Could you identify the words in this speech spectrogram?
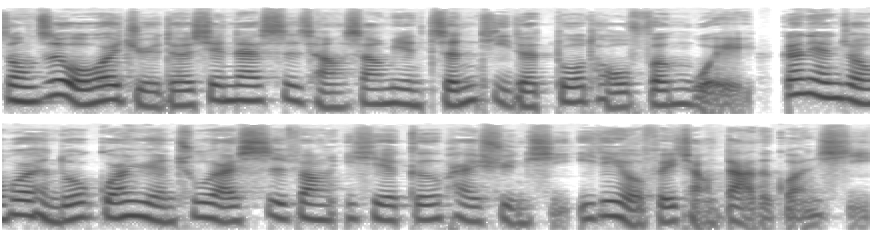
总之，我会觉得现在市场上面整体的多头氛围，跟联准会很多官员出来释放一些鸽派讯息，一定有非常大的关系。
